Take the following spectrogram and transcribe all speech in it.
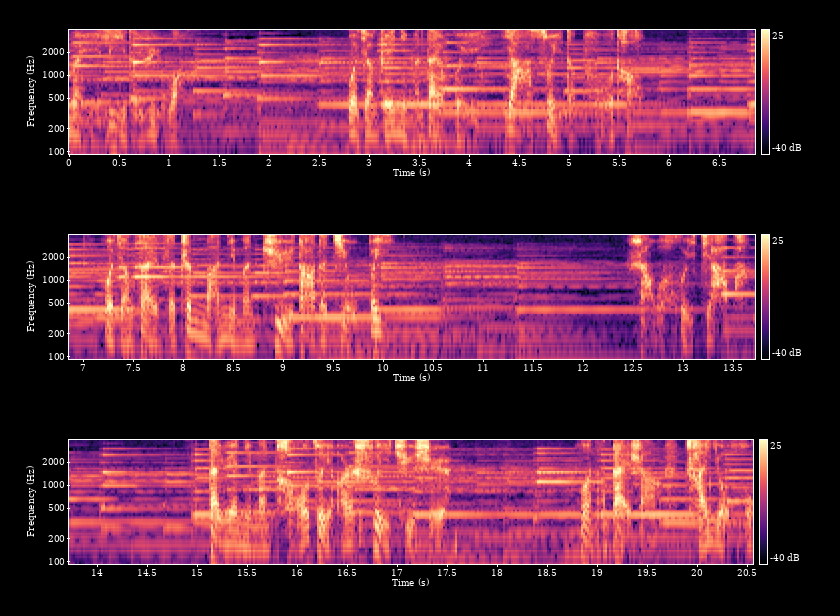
美丽的欲望，我将给你们带回压碎的葡萄，我将再次斟满你们巨大的酒杯。让我回家吧。但愿你们陶醉而睡去时，我能戴上缠有红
